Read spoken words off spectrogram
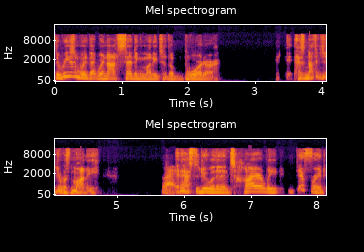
the reason we, that we're not sending money to the border. It has nothing to do with money. Right. It has to do with an entirely different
